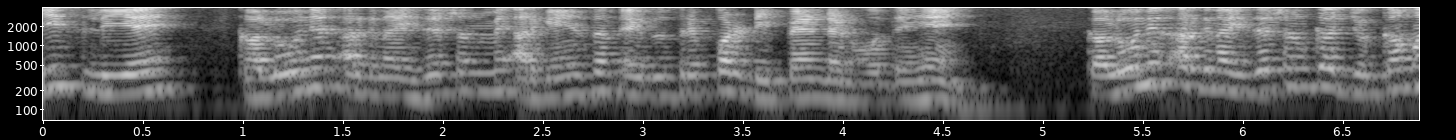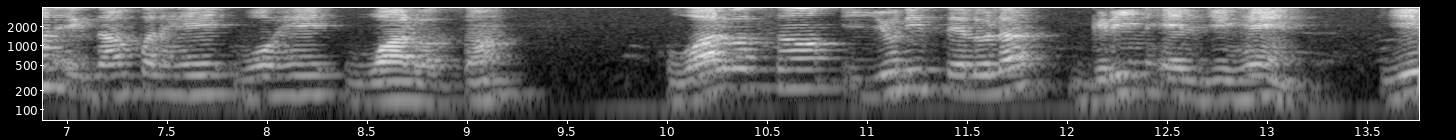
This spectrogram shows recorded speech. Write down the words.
इसलिए कॉलोनियल ऑर्गेनाइजेशन में ऑर्गेनिज्म एक दूसरे पर डिपेंडेंट होते हैं। कॉलोनियल ऑर्गेनाइजेशन का जो कॉमन एग्जांपल है, वो है वालवक्सम वालवक्सम यूनिसेलुलर ग्रीन एलजी हैं। ये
